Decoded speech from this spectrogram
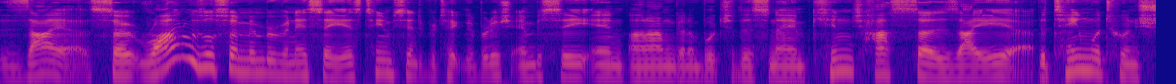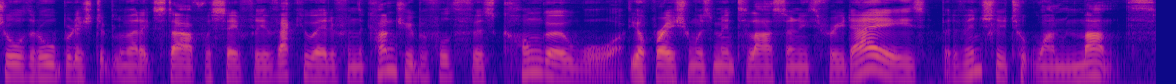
Zaire. So Ryan was also a member of an SAS team sent to protect the British embassy in, and I'm going to butcher this name, Kinshasa, Zaire. The team were to ensure that all British diplomatic staff were safely evacuated from the country before the First Congo War. The operation was meant to last only three days, but eventually took one month.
